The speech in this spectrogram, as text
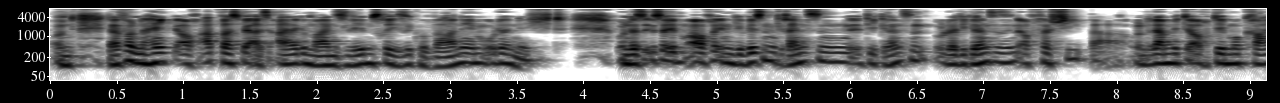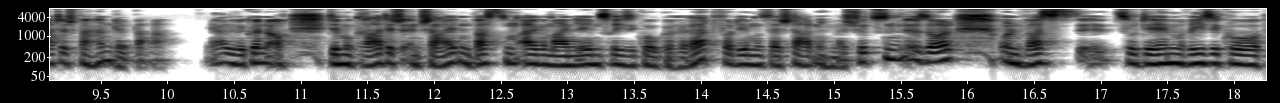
Und davon hängt auch ab, was wir als allgemeines Lebensrisiko wahrnehmen oder nicht. Und das ist eben auch in gewissen Grenzen, die Grenzen oder die Grenzen sind auch verschiebbar und damit auch demokratisch verhandelbar. Ja, also wir können auch demokratisch entscheiden, was zum allgemeinen Lebensrisiko gehört, vor dem uns der Staat nicht mehr schützen soll, und was äh, zu dem Risiko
